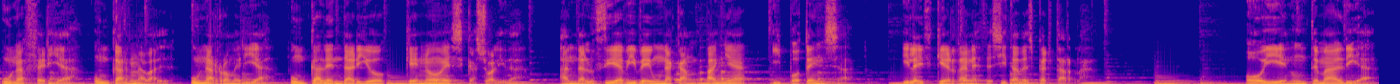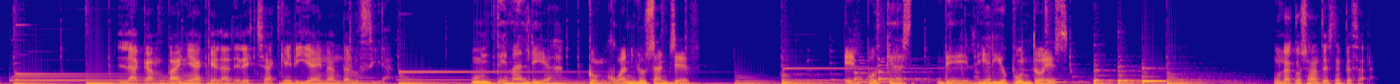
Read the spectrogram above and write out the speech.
Una feria, un carnaval, una romería, un calendario que no es casualidad. Andalucía vive una campaña hipotensa y la izquierda necesita despertarla. Hoy en un tema al día, la campaña que la derecha quería en Andalucía. Un tema al día con Juan Luis Sánchez. El podcast de eldiario.es. Una cosa antes de empezar.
